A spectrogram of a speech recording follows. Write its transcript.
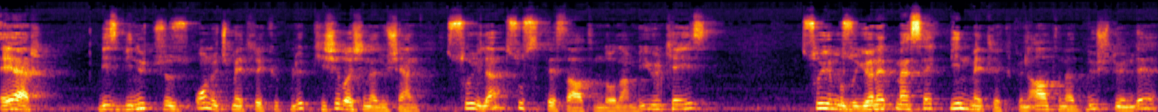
Eğer biz 1313 metreküplük kişi başına düşen suyla su stresi altında olan bir ülkeyiz. Suyumuzu yönetmezsek 1000 metreküpün altına düştüğünde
